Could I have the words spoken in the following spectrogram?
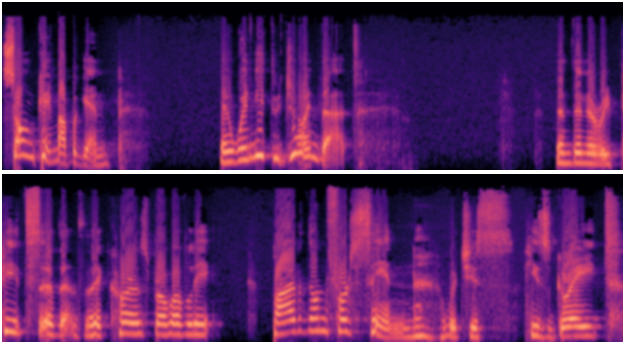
song came up again. And we need to join that. And then it repeats uh, the, the chorus probably pardon for sin, which is his great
